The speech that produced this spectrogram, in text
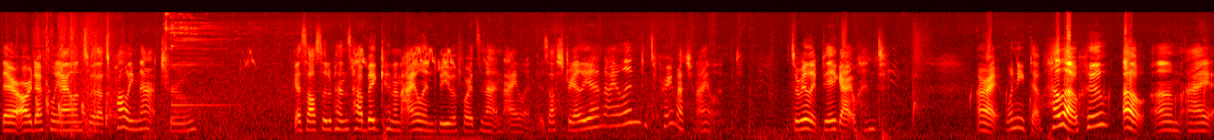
There are definitely islands where that's probably not true. I guess also depends how big can an island be before it's not an island. Is Australia an island? It's pretty much an island. It's a really big island. Alright, Juanito. Hello, who? Oh, um, I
